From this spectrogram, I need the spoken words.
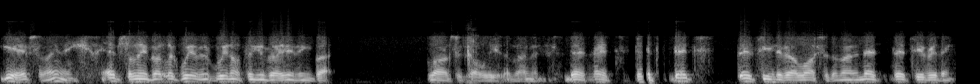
Yeah, absolutely, absolutely. But look, we're we're not thinking about anything but Lawrence Okolie at the moment. That, that, that that's that's the end of our life at the moment. That that's everything.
